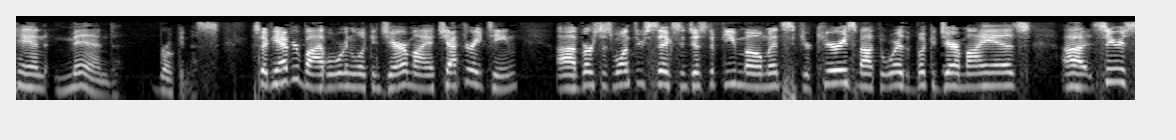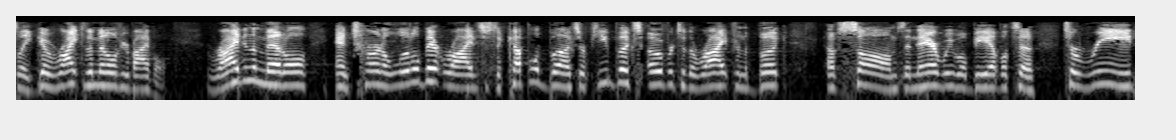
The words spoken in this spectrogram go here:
can mend brokenness. So if you have your Bible, we're going to look in Jeremiah chapter 18, uh, verses 1 through 6 in just a few moments. If you're curious about the, where the book of Jeremiah is, uh, seriously, go right to the middle of your Bible. Right in the middle and turn a little bit right. It's just a couple of books or a few books over to the right from the book of Psalms, and there we will be able to, to read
